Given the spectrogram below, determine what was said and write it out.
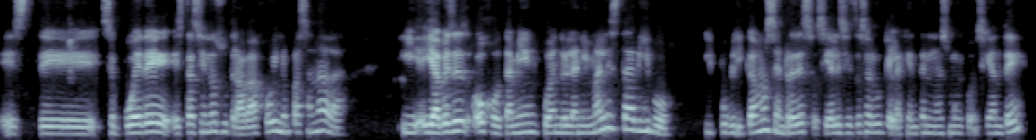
Este, se puede, está haciendo su trabajo y no pasa nada. Y, a veces, ojo, también cuando el animal está vivo y publicamos en redes sociales, y esto es algo que la gente no es muy consciente,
